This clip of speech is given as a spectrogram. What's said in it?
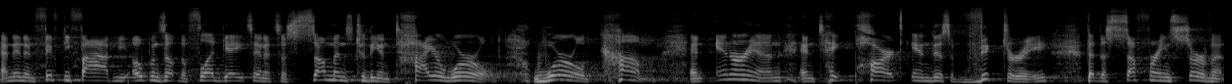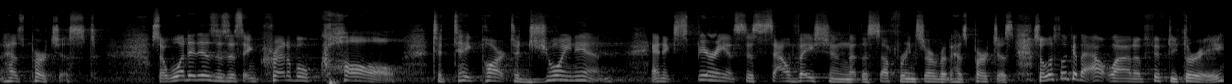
And then in 55, he opens up the floodgates, and it's a summons to the entire world World, come and enter in and take part in this victory that the suffering servant has purchased. So, what it is is this incredible call to take part, to join in and experience this salvation that the suffering servant has purchased. So, let's look at the outline of 53. You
